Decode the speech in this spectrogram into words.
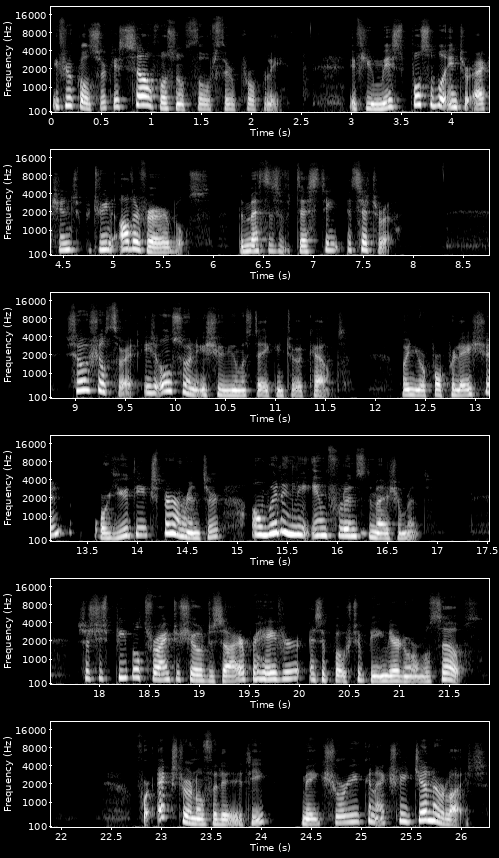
if your construct itself was not thought through properly, if you missed possible interactions between other variables, the methods of testing, etc. Social threat is also an issue you must take into account when your population, or you the experimenter, unwittingly influence the measurement, such as people trying to show desired behavior as opposed to being their normal selves. For external validity, make sure you can actually generalize.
